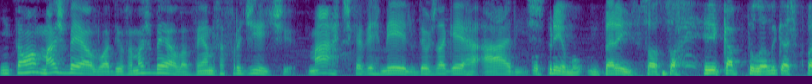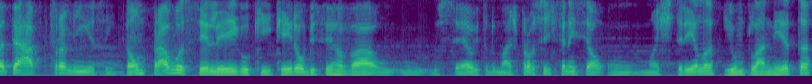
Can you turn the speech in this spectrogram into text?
Então, mais belo, a deusa mais bela, Vênus, Afrodite. Marte, que é vermelho, deus da guerra, Ares. Ô primo, peraí, só, só recapitulando que acho que foi até rápido pra mim, assim. Então, pra você, leigo, que queira observar o, o- o céu e tudo mais, pra você diferenciar um- uma estrela de um planeta,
